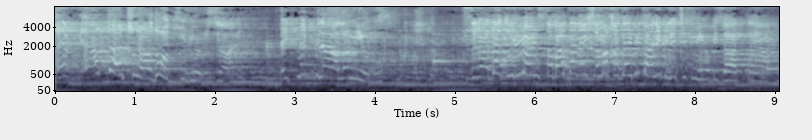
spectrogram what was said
Hep, hatta kirada oturuyoruz yani. Ekmek bile alamıyoruz. Sırada duruyoruz sabahtan akşama kadar bir tane bile çıkmıyor bize hatta yani.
